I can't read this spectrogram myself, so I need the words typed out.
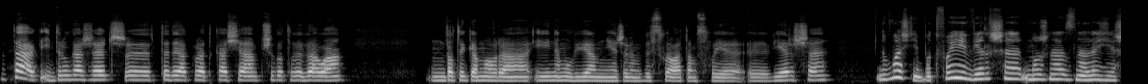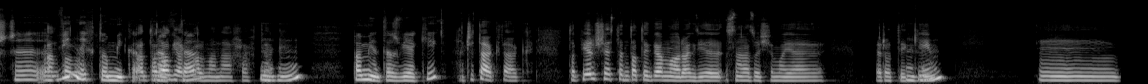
No tak, i druga rzecz, y, wtedy akurat Kasia przygotowywała mm, do tej Gamora i namówiła mnie, żebym wysłała tam swoje y, wiersze. No właśnie, bo twoje wiersze można znaleźć jeszcze w Antolo- innych tomikach, W antologiach, w prawda? almanachach, tak. Mhm. Pamiętasz w jakich? Znaczy tak, tak. To pierwszy jest ten Doty Gamora, gdzie znalazły się moje erotyki. Mhm. Mm,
